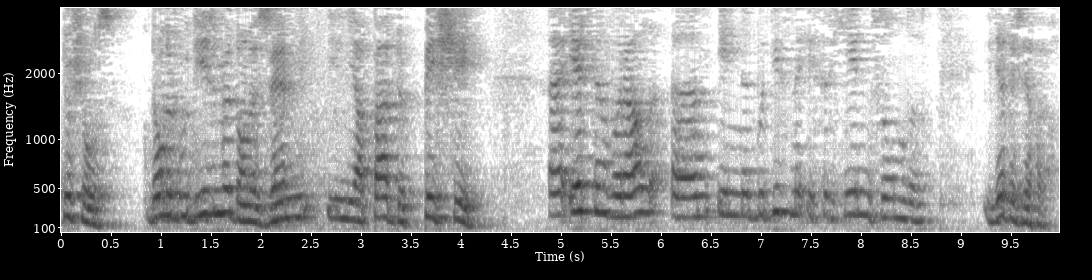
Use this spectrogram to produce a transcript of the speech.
deux choses. Dans le bouddhisme, dans le zen, il n'y a pas de péché. Eh, eerst en vooral, eh, in het boeddhisme is er geen zonde. Il y a des erreurs.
